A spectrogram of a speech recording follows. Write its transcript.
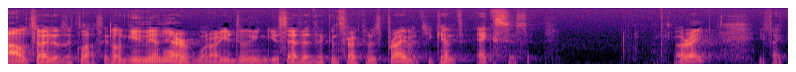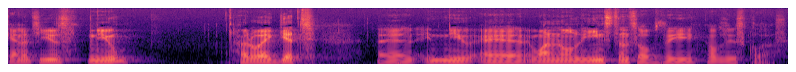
outside of the class. It'll give me an error. What are you doing? You said that the constructor is private. You can't access it. All right. If I cannot use new, how do I get a new uh, one and only instance of the of this class?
